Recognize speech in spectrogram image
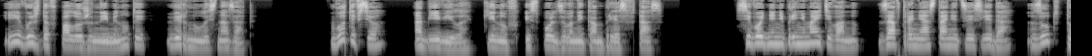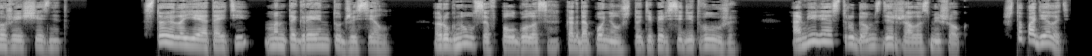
и, выждав положенные минуты, вернулась назад. «Вот и все, объявила, кинув использованный компресс в таз. «Сегодня не принимайте ванну, завтра не останется и следа, зуд тоже исчезнет». Стоило ей отойти, Монтегрейн тут же сел. Ругнулся в полголоса, когда понял, что теперь сидит в луже. Амелия с трудом сдержала смешок. Что поделать?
